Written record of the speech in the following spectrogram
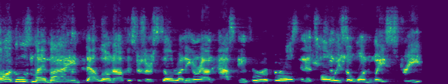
boggles my mind that loan officers are still running around asking for referrals and it's always a one way street.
